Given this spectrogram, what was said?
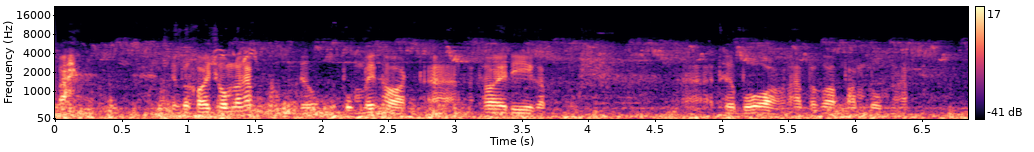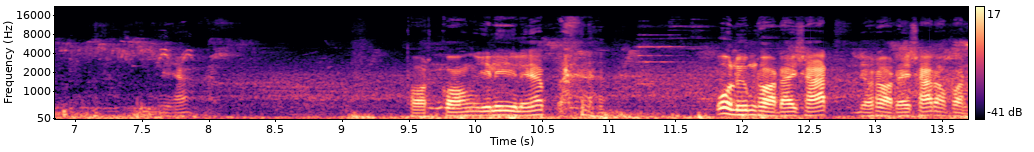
ไปเดี๋ยวไปคอยชมนะครับ เดี๋ยวผมไปถอดอ่าท่อยดีกับ อ่าเทอร์โบออกนะครับ แล้วก็ปั๊มลมนะครับ นี่ฮะ ถอดกองเยลี่เลยครับ โอ้ ลืมถอดไดชาร์จ เดี๋ยวถอดไดชาร์จออกก่อน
